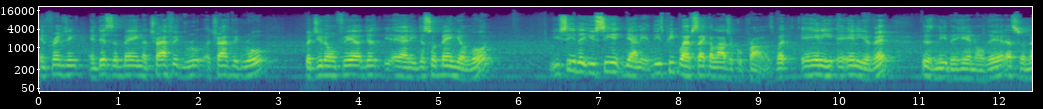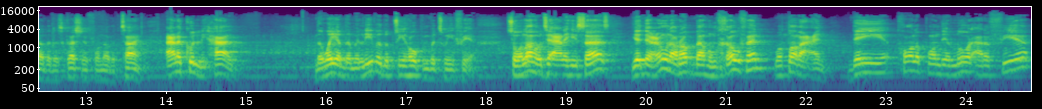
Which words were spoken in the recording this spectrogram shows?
infringing and disobeying a traffic rule, a traffic rule, but you don't fear dis- disobeying your Lord. You see that you see it down here. These people have psychological problems. But in any in any event, there's neither here nor there. That's for another discussion for another time. Ala kulli hal, the way of the believer between hope and between fear. So Allah Ta'ala He says, يَدْعُونَ رَبَّهُمْ خَوْفًا They call upon their Lord out of fear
